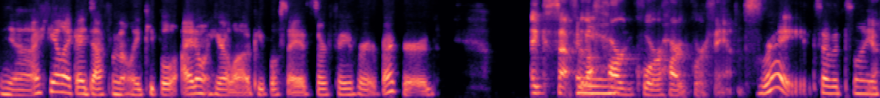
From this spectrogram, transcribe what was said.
Yeah i feel like i definitely people i don't hear a lot of people say it's their favorite record. Except for I the mean, hardcore hardcore fans. Right so it's like yeah.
